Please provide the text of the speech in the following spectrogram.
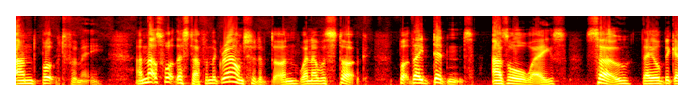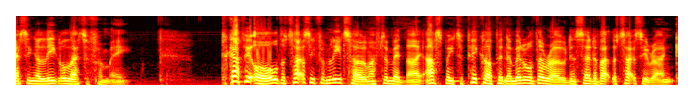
and booked for me. And that's what their staff on the ground should have done when I was stuck. But they didn't, as always, so they'll be getting a legal letter from me. To cap it all, the taxi from Leeds home after midnight asked me to pick up in the middle of the road instead of at the taxi rank,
